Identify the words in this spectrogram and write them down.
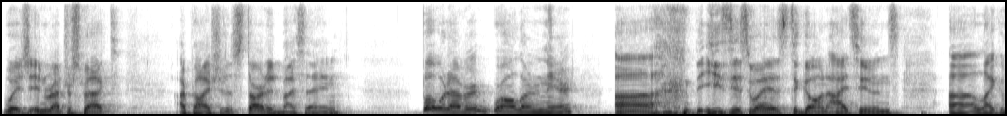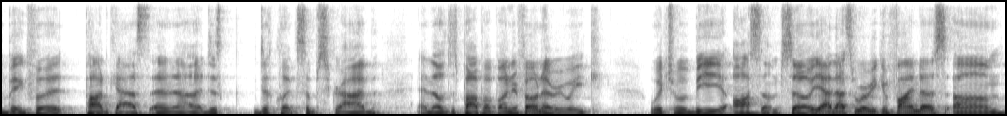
which in retrospect, I probably should have started by saying, but whatever, we're all learning here. Uh, the easiest way is to go on iTunes, uh, like a Bigfoot podcast, and uh, just just click subscribe, and they'll just pop up on your phone every week, which would be awesome. So yeah, that's where you can find us. Um,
